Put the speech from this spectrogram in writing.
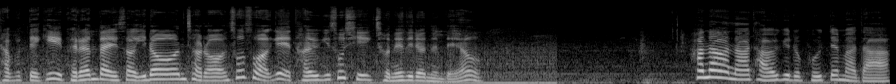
다부떼기 베란다에서 이런저런 소소하게 다육이 소식 전해드렸는데요. 하나하나 다육이를 볼 때마다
